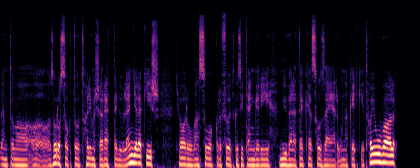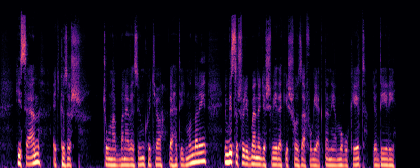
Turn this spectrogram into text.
nem tudom, a, a, az oroszoktól hagyományosan rettegő lengyelek is, ha arról van szó, akkor a földközi tengeri műveletekhez hozzájárulnak egy-két hajóval, hiszen egy közös csónakba nevezünk, hogyha lehet így mondani. Én biztos vagyok benne, hogy a svédek is hozzá fogják tenni a magukét, hogy a déli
